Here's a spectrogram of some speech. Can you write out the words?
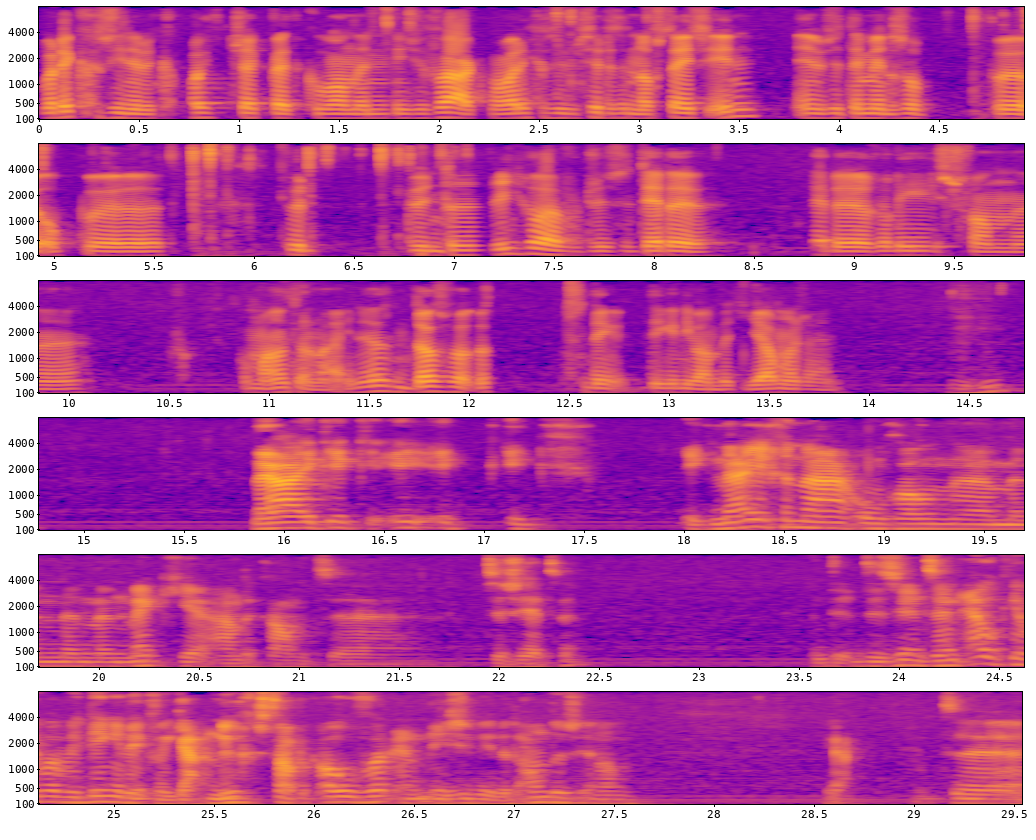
wat ik gezien heb, ik gebruik de trackpad command niet zo vaak, maar wat ik gezien heb zit het er nog steeds in. En we zitten inmiddels op, eh, op eh, punt, punt 3 geloof ik, dus de derde, derde release van, van Mountain Lion. Dat, dat, is dat zijn dingen, dingen die wel een beetje jammer zijn. Mhm. Nou ja, ik, ik, ik, ik, ik, ik neig ernaar om gewoon eh, mijn, mijn Macje aan de kant eh, te zetten. Er zijn, elke keer wel weer dingen, denk ik van ja, nu stap ik over en is er weer wat anders. En dan, ja, het eh,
